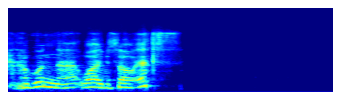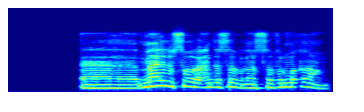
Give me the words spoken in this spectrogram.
إحنا قلنا y بيساوي x آه ما له صورة عند صفر لأن الصفر مقام.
